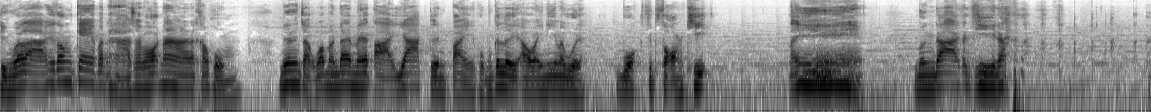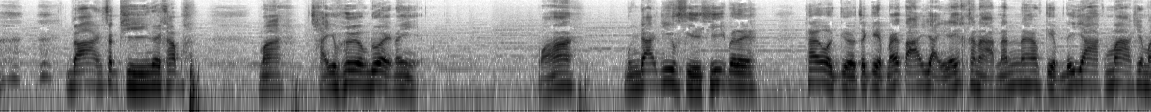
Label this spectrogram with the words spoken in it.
ถึงเวลาที่ต้องแก้ปัญหาเฉพาะหน้านะครับผม เนื่องจากว่ามันได้แม้ตายยากเกินไป ผมก็เลยเอาไอ้นี่มาบวกบวก 12 คินี่ มึงได้สักทีนะ ได้สักทีนะครับ มาใช้เพิ่มด้วยนี่มามึงได้ยี่สี่คิไปเลย ถ้าเกิดเกิดจะเก็บไม้ตาใหญ่ได้ขนาดนั้นนะครับ เก็บได้ยากมากใช่ไหม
